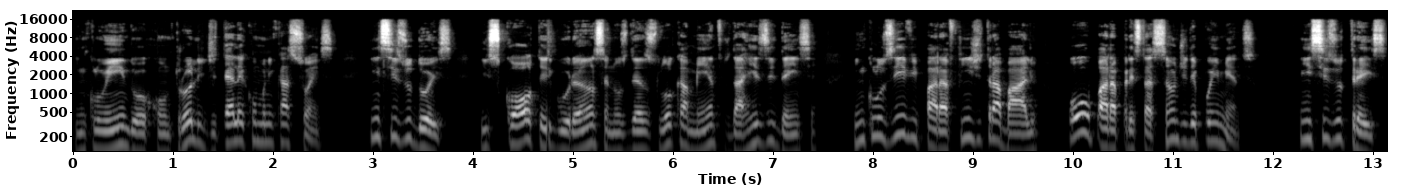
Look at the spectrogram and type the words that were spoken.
incluindo o controle de telecomunicações Inciso 2. Escolta e segurança nos deslocamentos da residência, inclusive para fins de trabalho ou para prestação de depoimentos. Inciso 3.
